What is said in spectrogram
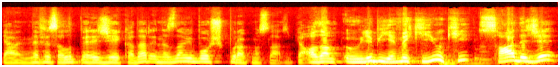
Yani nefes alıp vereceği kadar en azından bir boşluk bırakması lazım. Ya adam öyle bir yemek yiyor ki sadece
